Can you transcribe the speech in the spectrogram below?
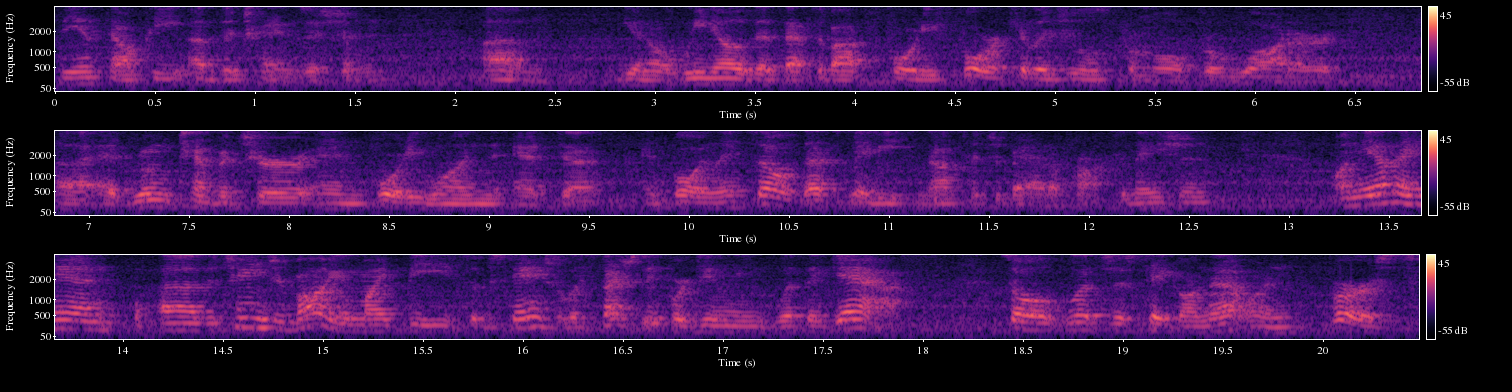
the enthalpy of the transition. Um, you know, we know that that's about 44 kilojoules per mole for water uh, at room temperature and 41 at, uh, at boiling, so that's maybe not such a bad approximation. On the other hand, uh, the change in volume might be substantial, especially if we're dealing with a gas. So let's just take on that one first.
